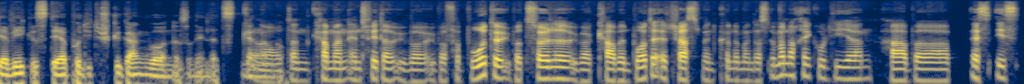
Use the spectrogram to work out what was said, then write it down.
der Weg ist, der politisch gegangen worden ist in den letzten genau, Jahren. Genau, dann kann man entweder über, über Verbote, über Zölle, über Carbon Border Adjustment könnte man das immer noch regulieren, aber es ist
